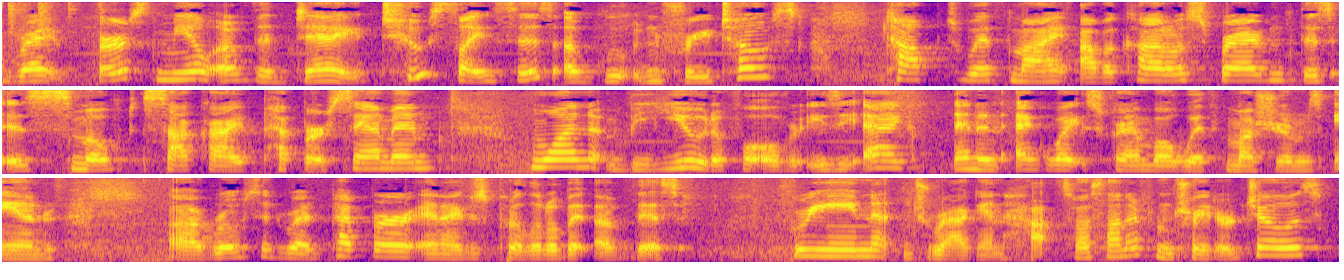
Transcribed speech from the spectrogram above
All right, first meal of the day. Two slices of gluten-free toast topped with my avocado spread. This is smoked sockeye pepper salmon. One beautiful over easy egg and an egg white scramble with mushrooms and uh, roasted red pepper. And I just put a little bit of this green dragon hot sauce on it from Trader Joe's.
